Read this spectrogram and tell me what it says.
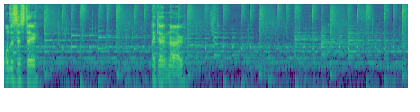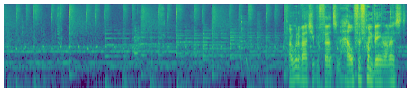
What does this do? I don't know. I would have actually preferred some health if I'm being honest.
